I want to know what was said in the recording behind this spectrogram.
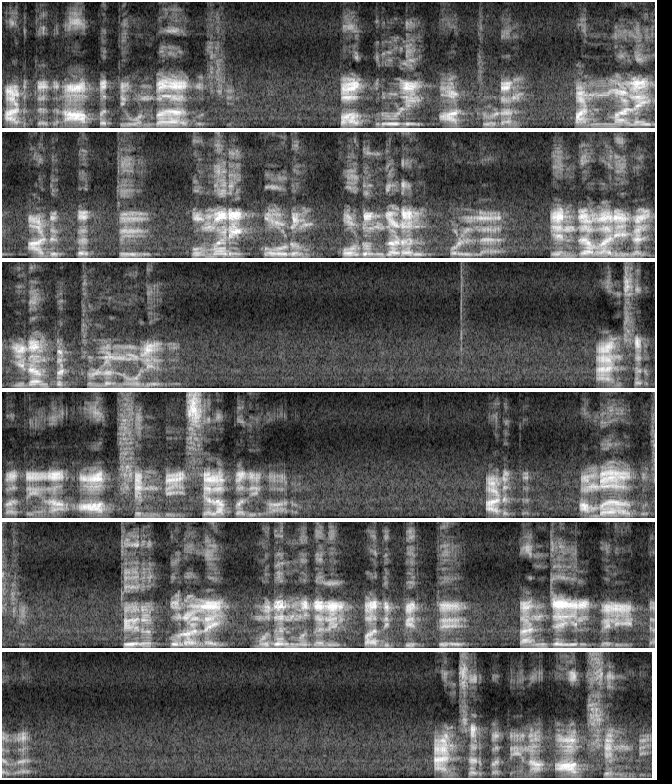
அடுத்தது நாற்பத்தி ஒன்பதாவது கொஸ்டின் பக்ருளி ஆற்றுடன் பன்மலை அடுக்கத்து குமரிக்கோடும் கொடுங்கடல் கொல்ல என்ற வரிகள் இடம்பெற்றுள்ள நூல் எது? ஆன்சர் பார்த்தீங்கன்னா ஆப்ஷன் பி சிலப்பதிகாரம். அடுத்தது ஐம்பதாவது கொஸ்டின் திருக்குறளை முதன் முதலில் பதிப்பித்து தஞ்சையில் வெளியிட்டவர். ஆன்சர் பார்த்தீங்கன்னா ஆப்ஷன் பி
